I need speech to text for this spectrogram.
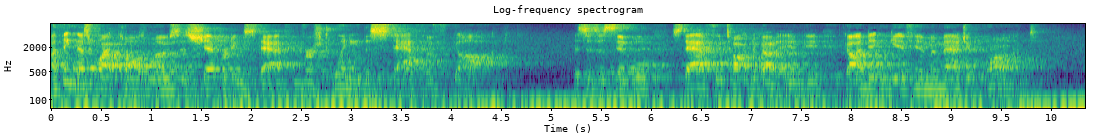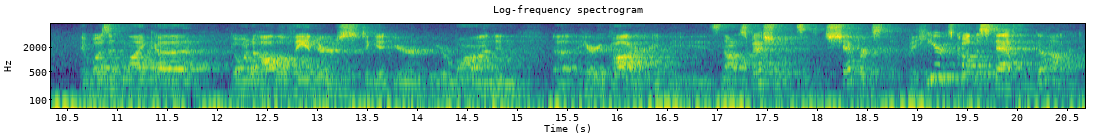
I think that's why it calls Moses' shepherding staff in verse 20 the staff of God. This is a simple staff. We talked about it. God didn't give him a magic wand. It wasn't like uh, going to Ollivanders to get your, your wand and uh, Harry Potter. It's not special, it's a shepherd's stick. But here it's called the staff of God.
